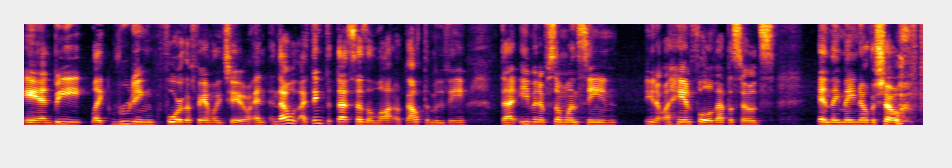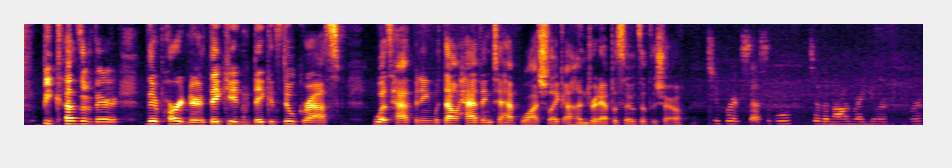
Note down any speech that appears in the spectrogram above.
and be like rooting for the family too. And, and that was, I think that that says a lot about the movie that even if someone's seen, you know, a handful of episodes and they may know the show because of their their partner they can they can still grasp what's happening without having to have watched like a hundred episodes of the show. Super accessible to the non-regular viewer.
